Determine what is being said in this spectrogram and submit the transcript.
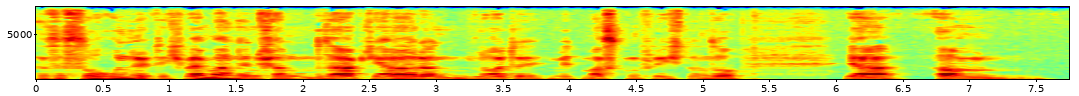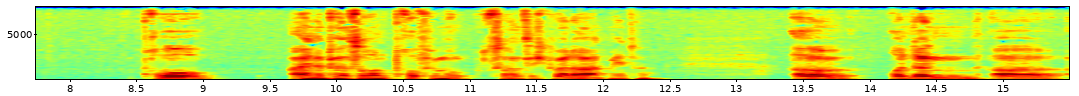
Das ist so unnötig. Wenn man denn schon sagt, ja, dann Leute mit Maskenpflicht und so, ja, ähm, pro eine Person pro 25 Quadratmeter äh, und dann, äh,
